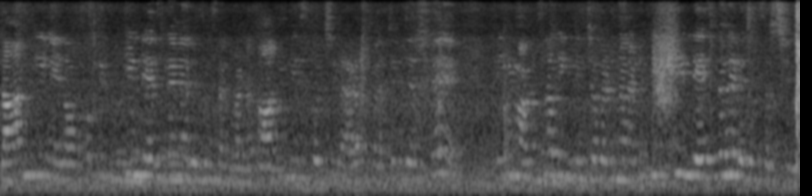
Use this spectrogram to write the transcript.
దానికి నేను ఒక ఫిఫ్టీన్ డేస్లోనే రిజల్ట్స్ అనమాట కాఫీ తీసుకొచ్చి మేడం పర్చేజ్ చేస్తే త్రీ మంత్స్లో నీకు నిల్చోబెడతానంటే ఫిఫ్టీన్ డేస్లోనే రిజల్ట్స్ వచ్చింది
